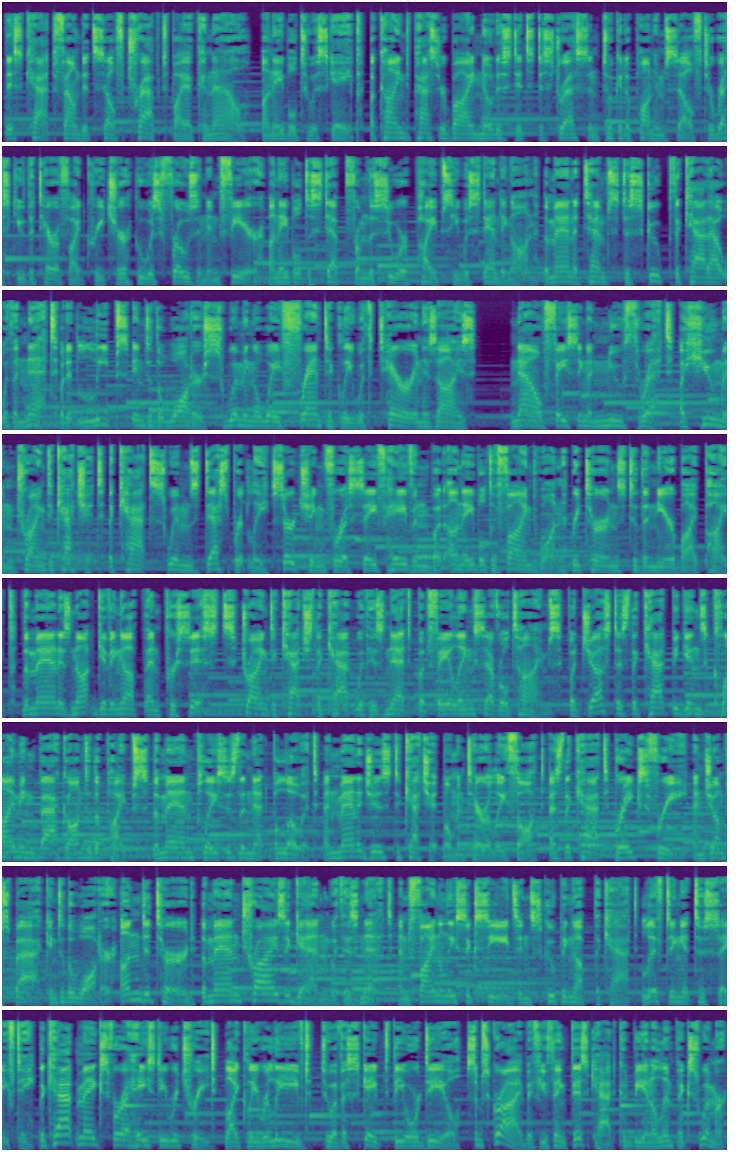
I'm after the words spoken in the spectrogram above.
This cat found itself trapped by a canal, unable to escape. A kind passerby noticed its distress and took it upon himself to rescue the terrified creature, who was frozen in fear, unable to step from the sewer pipes he was standing on. The man attempts to scoop the cat out with a net, but it leaps into the water, swimming away frantically with terror in his eyes. Now facing a new threat, a human trying to catch it. The cat swims desperately, searching for a safe haven but unable to find one, returns to the nearby pipe. The man is not giving up and persists, trying to catch the cat with his net but failing several times. But just as the cat begins climbing back onto the pipes, the man places the net below it and manages to catch it, momentarily thought, as the cat breaks free and jumps back into the water. Undeterred, the man tries again with his net and finally succeeds in scooping up the the cat, lifting it to safety. The cat makes for a hasty retreat, likely relieved to have escaped the ordeal. Subscribe if you think this cat could be an Olympic swimmer.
